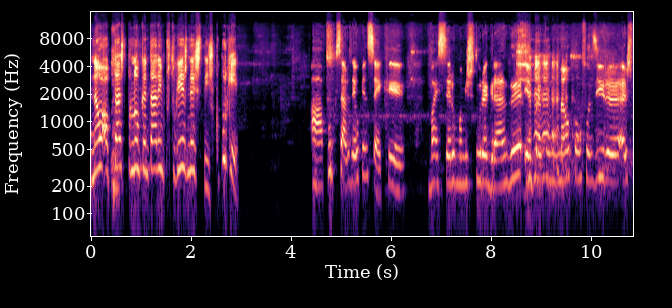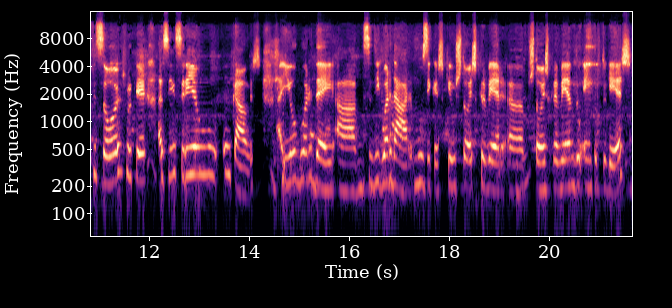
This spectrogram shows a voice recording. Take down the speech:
Não optaste por não cantar em português neste disco. Porquê? Ah, porque sabes, eu pensei que vai ser uma mistura grande e para não confundir eh, as pessoas, porque assim seria um, um caos. Eu guardei, ah, decidi guardar músicas que eu estou a escrever, ah, estou escrevendo em português,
